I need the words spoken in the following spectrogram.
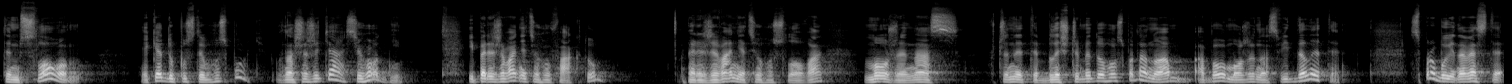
тим словом, яке допустив Господь в наше життя сьогодні. І переживання цього факту, переживання цього слова може нас вчинити ближчими до Господа, ну або може нас віддалити. Спробую навести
